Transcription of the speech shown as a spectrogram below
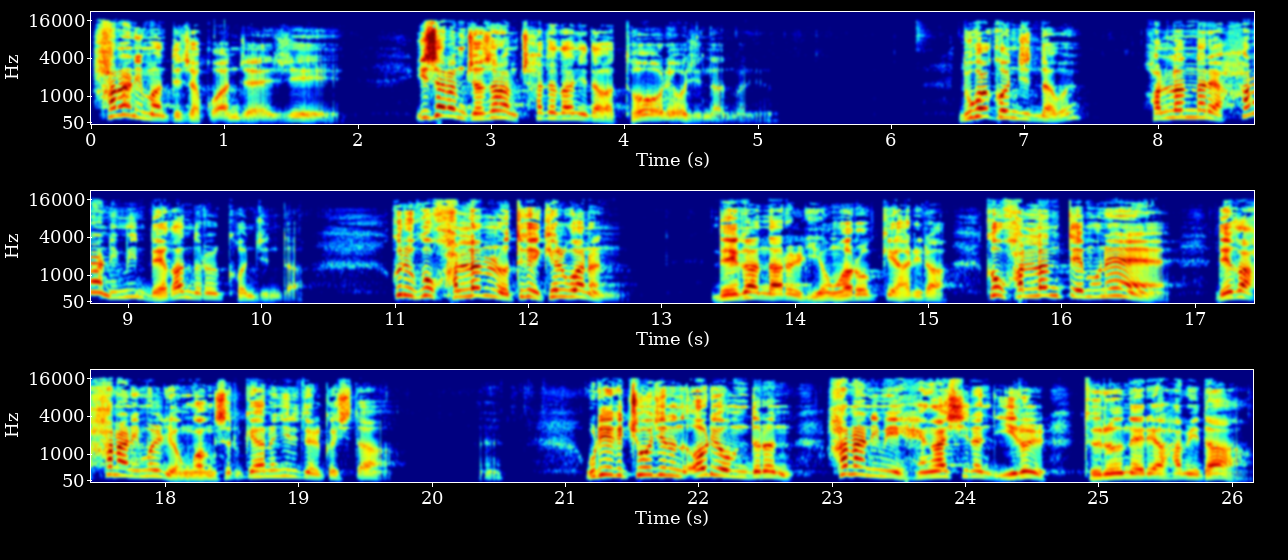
하나님한테 자꾸 앉아야지. 이 사람 저 사람 찾아다니다가 더 어려워진단 말이에요. 누가 건진다고요? 환란 날에 하나님이 내가 너를 건진다. 그리고 그 환란은 어떻게 결과는 내가 나를 영화롭게 하리라. 그 환란 때문에 내가 하나님을 영광스럽게 하는 일이 될 것이다. 예? 우리에게 주어지는 어려움들은 하나님이 행하시는 일을 드러내려 합니다.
